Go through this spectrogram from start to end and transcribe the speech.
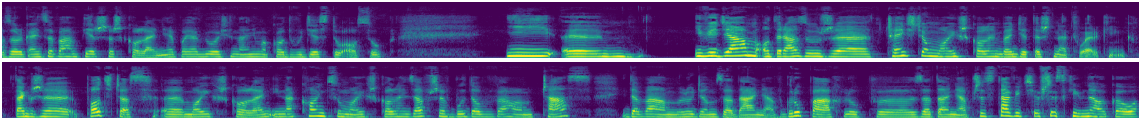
zorganizowałam pierwsze szkolenie, pojawiło się na nim około 20 osób. I i wiedziałam od razu, że częścią moich szkoleń będzie też networking. Także podczas e, moich szkoleń i na końcu moich szkoleń zawsze wbudowywałam czas i dawałam ludziom zadania w grupach lub e, zadania przedstawić się wszystkim naokoło,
